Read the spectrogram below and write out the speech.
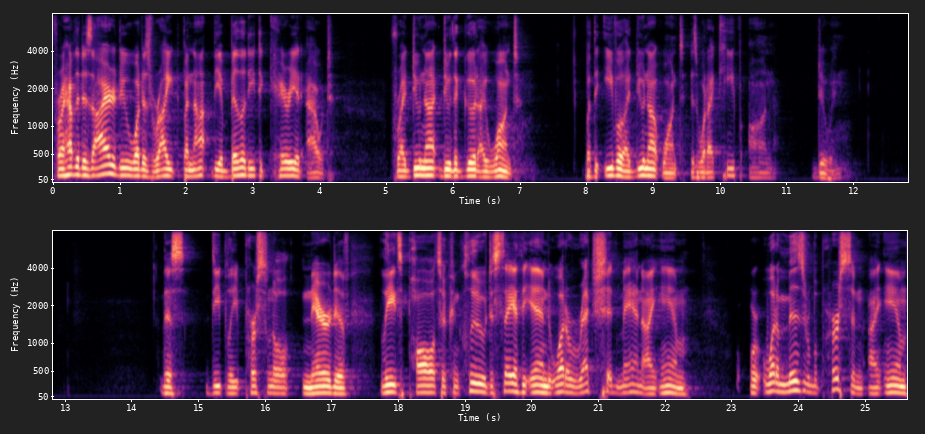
For I have the desire to do what is right, but not the ability to carry it out. For I do not do the good I want, but the evil I do not want is what I keep on doing. This deeply personal narrative leads Paul to conclude, to say at the end, What a wretched man I am or what a miserable person I am.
